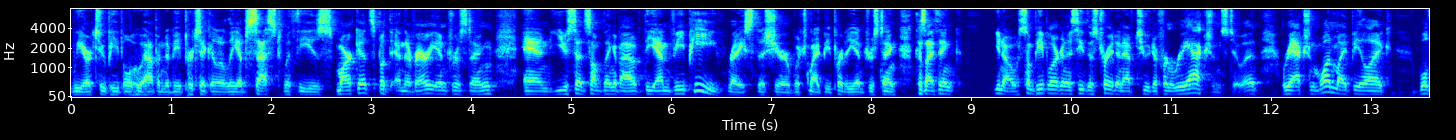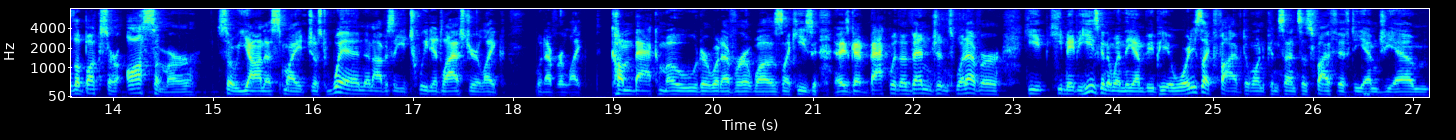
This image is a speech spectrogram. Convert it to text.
We are two people who happen to be particularly obsessed with these markets, but and they're very interesting. And you said something about the MVP race this year, which might be pretty interesting because I think you know, some people are going to see this trade and have two different reactions to it. Reaction one might be like, well, the Bucks are awesomer, so Giannis might just win. And obviously, he tweeted last year like whatever, like comeback mode or whatever it was. Like he's he's got back with a vengeance, whatever. He he maybe he's going to win the MVP award. He's like five to one consensus, five fifty MGM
